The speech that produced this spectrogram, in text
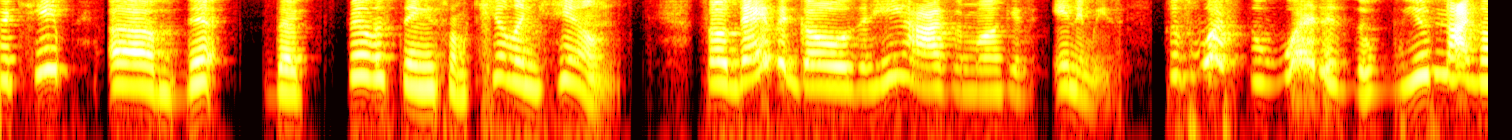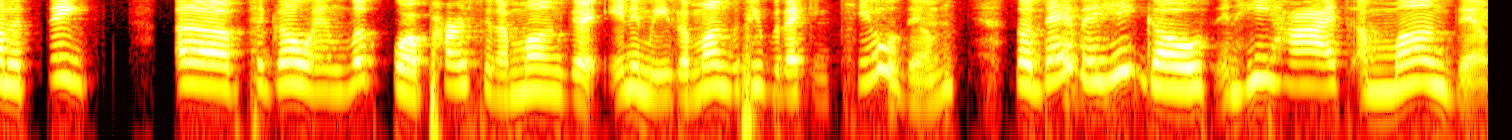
to keep um the the Philistines from killing him. So David goes and he hides among his enemies. Because what's the what is the you're not gonna think uh, to go and look for a person among their enemies, among the people that can kill them. So David, he goes and he hides among them.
